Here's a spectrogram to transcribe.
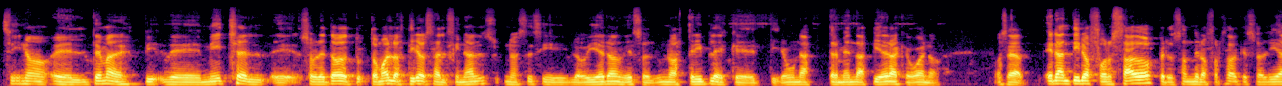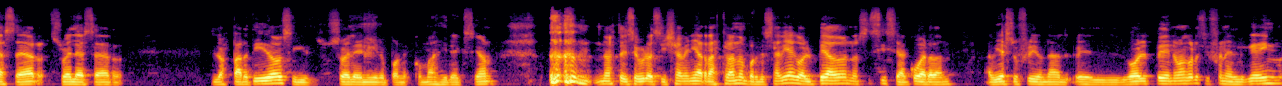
Sí, no, el tema de, Mitchell, eh, sobre todo tomó los tiros al final, no sé si lo vieron, eso, unos triples que tiró unas tremendas piedras que bueno, o sea, eran tiros forzados, pero son de los forzados que solía hacer, suele hacer los partidos y suelen ir con más dirección. no estoy seguro si ya venía arrastrando porque se había golpeado, no sé si se acuerdan, había sufrido el golpe, no me acuerdo si fue en el game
